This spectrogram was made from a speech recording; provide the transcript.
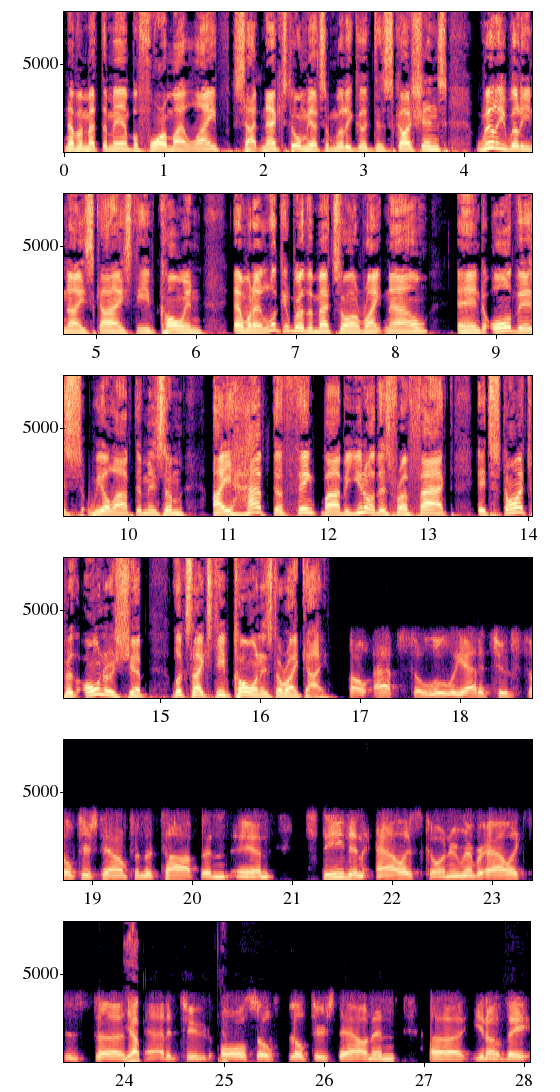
Never met the man before in my life. Sat next to him. We had some really good discussions. Really, really nice guy, Steve Cohen. And when I look at where the Mets are right now and all this real optimism, I have to think, Bobby, you know this for a fact. It starts with ownership. Looks like Steve Cohen is the right guy. Oh, absolutely. Attitude filters down from the top, and and Steve and Alex Cohen. Remember, Alex's uh, Yep. attitude also filters down, and uh, you know they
